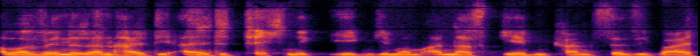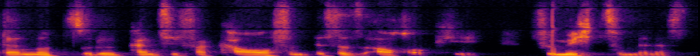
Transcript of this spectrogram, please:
Aber wenn du dann halt die alte Technik irgendjemandem anders geben kannst, der sie weiter nutzt oder du kannst sie verkaufen, ist das auch okay. Für mich zumindest.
